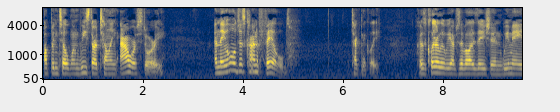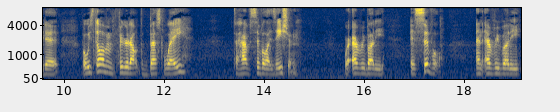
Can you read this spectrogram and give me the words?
up until when we start telling our story. And they all just kind of failed technically. Because clearly we have civilization, we made it, but we still haven't figured out the best way to have civilization where everybody is civil and everybody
